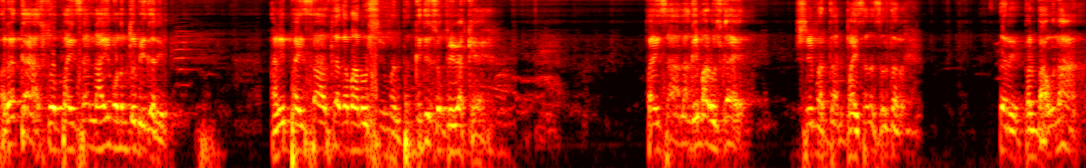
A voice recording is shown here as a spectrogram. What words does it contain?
फरक काय असतो? पैसा नाही म्हणून तुम्ही गरीब. आणि पैसा असला का माणूस श्रीमंत? किती सोपी व्याख्या आहे. पैसा आला की माणूस काय? श्रीमंत आणि पैसा नसेल तर तरी पण भावना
